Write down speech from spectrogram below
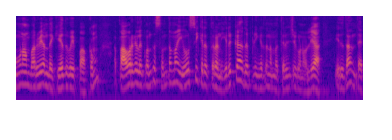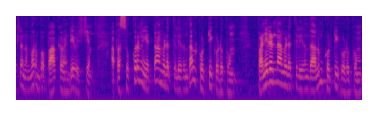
மூணாம் பார்வை அந்த கேதுவை பார்க்கும். அப்போ அவர்களுக்கு வந்து சொந்தமாக யோசிக்கிற திறன் இருக்காது அப்படிங்கிறத நம்ம தெரிஞ்சுக்கணும் இல்லையா? இதுதான் இந்த இடத்துல நம்ம ரொம்ப பார்க்க வேண்டிய விஷயம். அப்போ சுக்கரன் எட்டாம் இடத்தில் இருந்தால் கொட்டி கொடுக்கும். பனிரெண்டாம் இடத்தில் இருந்தாலும் கொட்டி கொடுக்கும்.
